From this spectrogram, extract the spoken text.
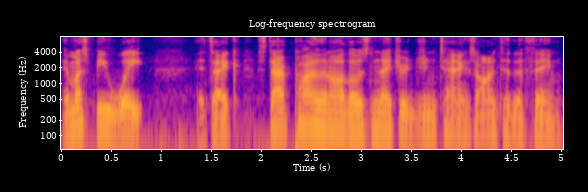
it must be weight." It's like start piling all those nitrogen tanks onto the thing.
